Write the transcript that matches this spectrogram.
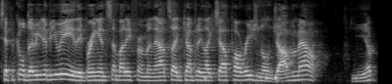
Typical WWE. They bring in somebody from an outside company like Southpaw Regional and job them out. Yep.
